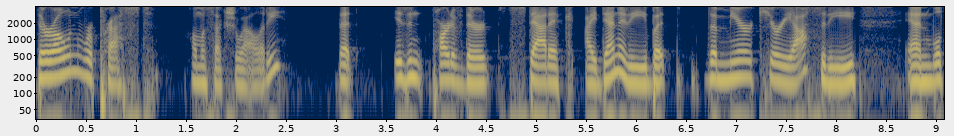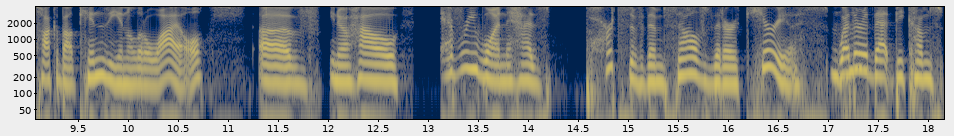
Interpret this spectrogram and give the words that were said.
their own repressed homosexuality that isn't part of their static identity, but the mere curiosity. And we'll talk about Kinsey in a little while of, you know, how everyone has parts of themselves that are curious, mm-hmm. whether that becomes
